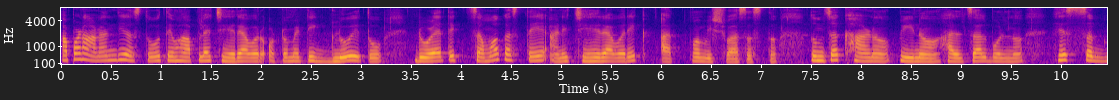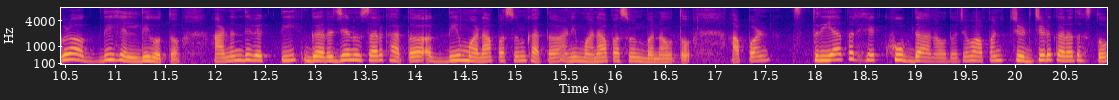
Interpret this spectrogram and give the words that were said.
आपण आनंदी असतो तेव्हा आपल्या चेहऱ्यावर ऑटोमॅटिक ग्लो येतो. डोळ्यात एक चमक असते आणि चेहऱ्यावर एक आत्मविश्वास असतं. तुमचं खाणं पिणं हालचाल बोलणं हे सगळं अगदी हेल्दी होतं. आनंदी व्यक्ती गरजेनुसार खातं अगदी मनापासून खातं आणि मनापासून बनवतो. आपण स्त्रिया तर हे खूप जाणवतो जेव्हा आपण चिडचिड करत असतो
